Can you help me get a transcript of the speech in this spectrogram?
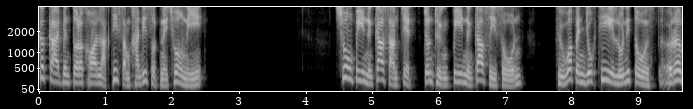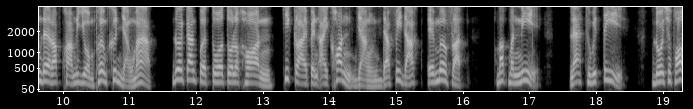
ก็กลายเป็นตัวละครหลักที่สำคัญที่สุดในช่วงนี้ ช่วงปี 1937 จนถึงปี 1940 ถือว่าเป็นยุคที่ Looney Tunes เริ่มได้รับความนิยมเพิ่มขึ้นอย่างมาก โดยการเปิดตัวตัวละครที่กลายเป็นไอคอนอย่าง Daffy Duck, Elmer Fudd, Bugs Bunny และ Tweety โดยเฉพาะ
